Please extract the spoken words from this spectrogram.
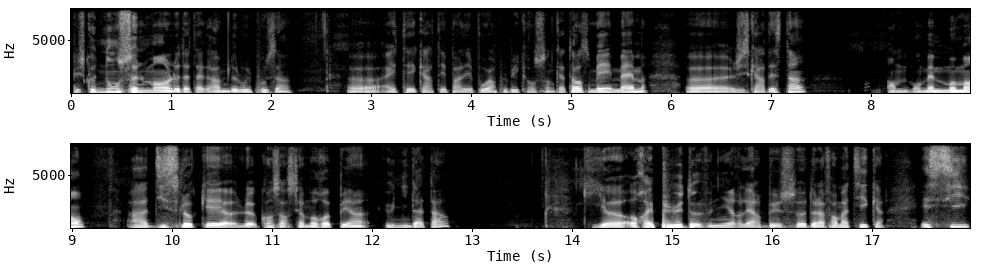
puisque non seulement le datagramme de Louis Pouzin euh, a été écarté par les pouvoirs publics en 1974, mais même euh, Giscard d'Estaing, au même moment, a disloqué le consortium européen Unidata, qui aurait pu devenir l'Airbus de l'informatique. Et si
